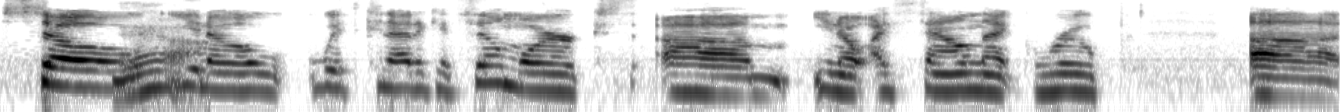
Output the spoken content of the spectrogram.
So, Yeah. you know, with Connecticut Filmworks, um, you know, I found that group uh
